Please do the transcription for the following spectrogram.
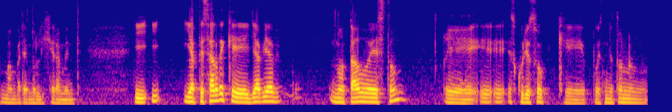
van variando ligeramente. Y, a pesar de que ya había notado esto, eh, eh, es curioso que pues Newton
